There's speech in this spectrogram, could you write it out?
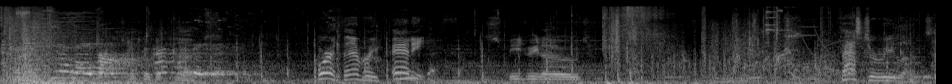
Alright, DNA bomb Let's go get activated. Worth every penny. speed reload. Faster reloads.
